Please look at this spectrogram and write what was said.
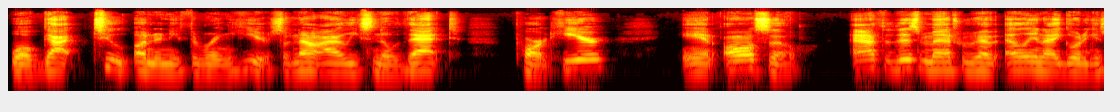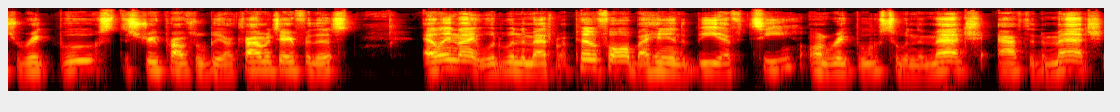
well, got to underneath the ring here. So now I at least know that part here. And also, after this match, we have LA Knight going against Rick Boogs. The Street Profits will be on commentary for this. LA Knight would win the match by pinfall by hitting the BFT on Rick Boogs to win the match. After the match,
